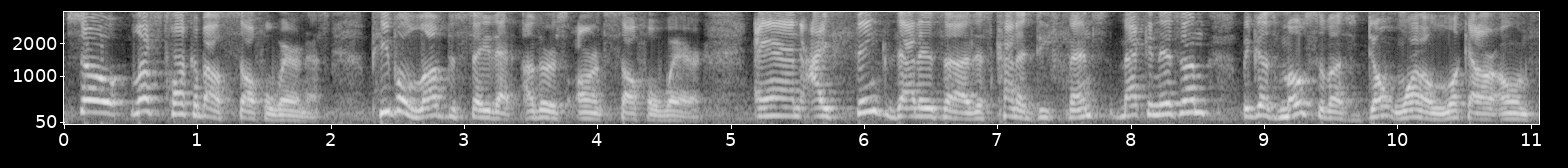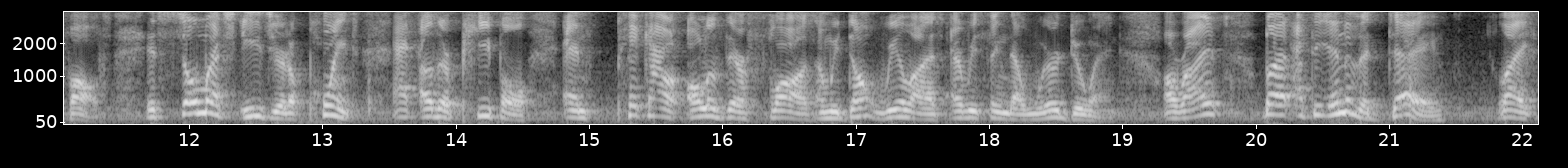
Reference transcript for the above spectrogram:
So let's talk about self-awareness. People love to say that others aren't self-aware. And I think that is a, this kind of defense mechanism because most of us don't wanna look at our own faults. It's so much easier to point at other people people and pick out all of their flaws and we don't realize everything that we're doing, all right? But at the end of the day, like,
